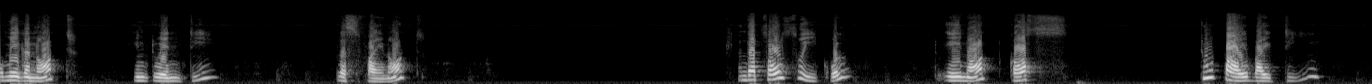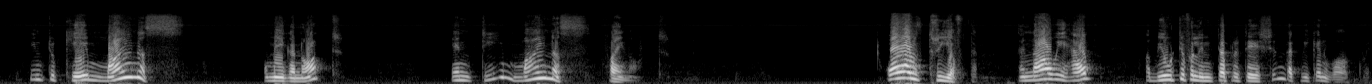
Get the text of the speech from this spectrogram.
omega naught into n t plus phi naught. And that is also equal to a naught cos 2 pi by t into k minus omega naught n t minus phi naught all three of them and now we have a beautiful interpretation that we can work with.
